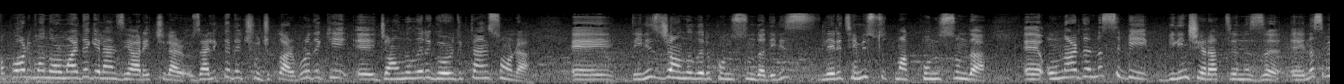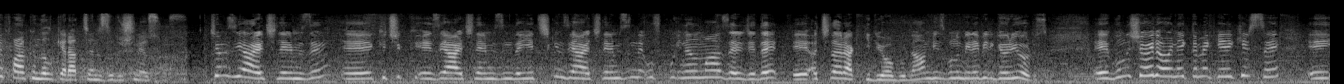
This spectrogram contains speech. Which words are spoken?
Akvaryuma normalde gelen ziyaretçiler özellikle de çocuklar buradaki e, canlıları gördükten sonra deniz canlıları konusunda denizleri temiz tutmak konusunda e, onlarda nasıl bir bilinç yarattığınızı, e, nasıl bir farkındalık yarattığınızı düşünüyorsunuz? Tüm ziyaretçilerimizin, e, küçük e, ziyaretçilerimizin de yetişkin ziyaretçilerimizin de ufku inanılmaz derecede e, açılarak gidiyor buradan. Biz bunu birebir görüyoruz. E, Bunu şöyle örneklemek gerekirse e,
